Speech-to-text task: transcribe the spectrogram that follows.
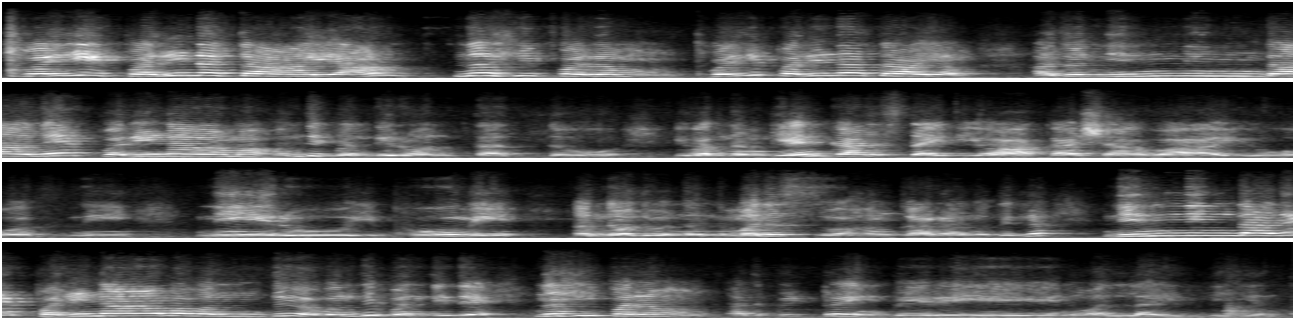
ತ್ವಯಿ ಪರಿಣತಾಯಾಮ್ನ ಹಿ ಪರಂ. ತ್ವಯಿ ಪರಿಣತಾಯಂ. ಅದು ನಿನ್ನಿಂದಾನೇ ಪರಿಣಾಮ ಹೊಂದಿ ಬಂದಿರುವಂತದ್ದು. ಇವಾಗ ನಮ್ಗೆ ಏನ್ ಕಾಣಿಸ್ತಾ ಇದೆಯೋ, ಆಕಾಶ, ವಾಯು, ಅಗ್ನಿ, ನೀರು, ಈ ಭೂಮಿ. ಅನ್ನೋದು ನನ್ನ ಮನಸ್ಸು, ಅಹಂಕಾರ ಅನ್ನೋದಿಲ್ಲ. ನಿನ್ನಿಂದಾನೇ ಪರಿಣಾಮ ಒಂದು ಒಂದು ಬಂದಿದೆ. ನಹಿ ಪರಂ, ಅದು ಬಿಟ್ರೆ ಇನ್ ಬೇರೆ ಏನು ಅಲ್ಲ ಇಲ್ಲಿ ಅಂತ.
